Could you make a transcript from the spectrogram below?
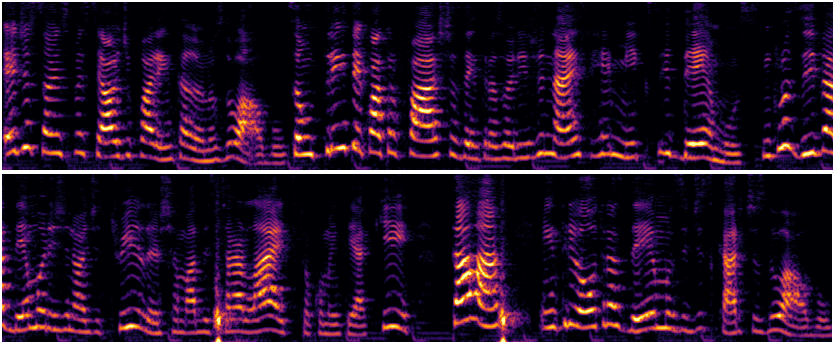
edição especial de 40 anos do álbum. São 34 faixas entre as originais, remix e demos. Inclusive a demo original de Thriller, chamada Starlight, que eu comentei aqui, tá lá, entre outras demos e descartes do álbum.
